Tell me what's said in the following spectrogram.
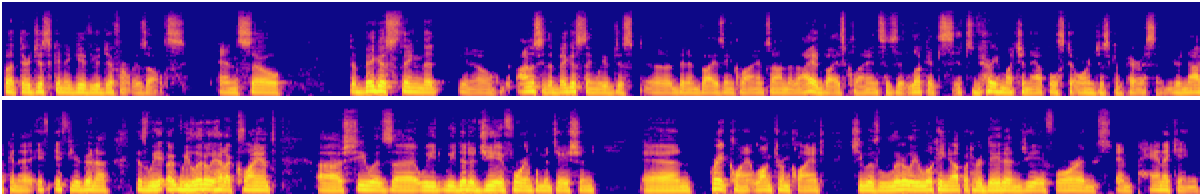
but they're just going to give you different results. And so the biggest thing that you know honestly the biggest thing we've just uh, been advising clients on that i advise clients is that look it's it's very much an apples to oranges comparison. You're not to if, if you're to because we we literally had a client uh, she was uh, we we did a ga4 implementation and great client long-term client. She was literally looking up at her data in ga4 and and panicking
